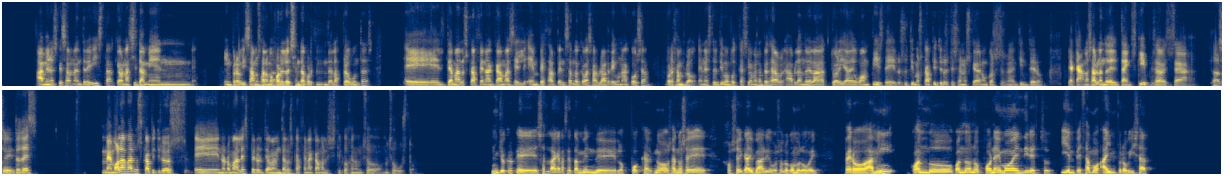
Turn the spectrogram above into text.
A menos que sea una entrevista, que aún así también improvisamos a lo mejor el 80% de las preguntas. Eh, el tema de los café camas, el empezar pensando que vas a hablar de una cosa. Por ejemplo, en este último podcast íbamos a empezar hablando de la actualidad de One Piece, de los últimos capítulos que se nos quedaron cosas en el tintero, y acabamos hablando del time skip, ¿sabes? O sea, claro. Sí. entonces, me mola más los capítulos eh, normales, pero últimamente a los café cama les estoy cogiendo mucho, mucho gusto. Yo creo que esa es la gracia también de los podcasts, ¿no? O sea, no sé, José y Mario, vosotros cómo lo veis, pero a mí, cuando, cuando nos ponemos en directo y empezamos a improvisar,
